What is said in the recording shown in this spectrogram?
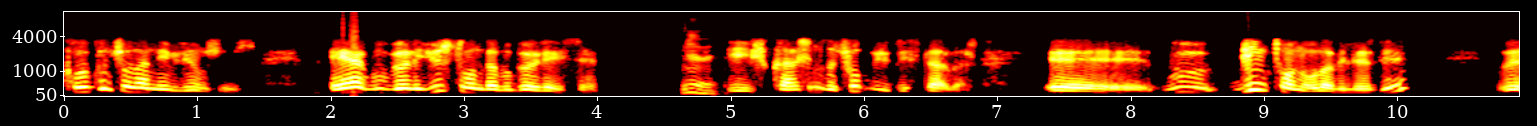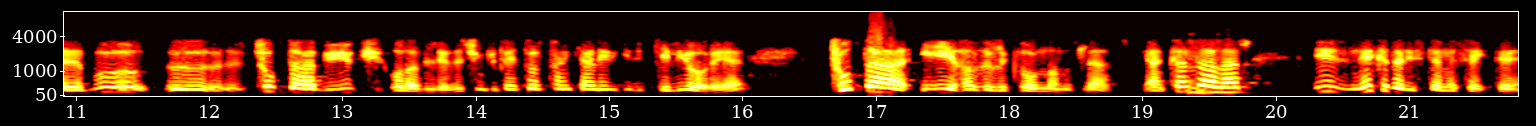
korkunç olan ne biliyor musunuz? Eğer bu böyle 100 tonda bu böyleyse evet. e, şu karşımızda çok büyük riskler var. E, bu 1000 ton olabilirdi e, bu e, çok daha büyük olabilirdi. Çünkü petrol tankerleri gidip geliyor oraya. Çok daha iyi hazırlıklı olmamız lazım. Yani kazalar biz ne kadar istemesek de,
